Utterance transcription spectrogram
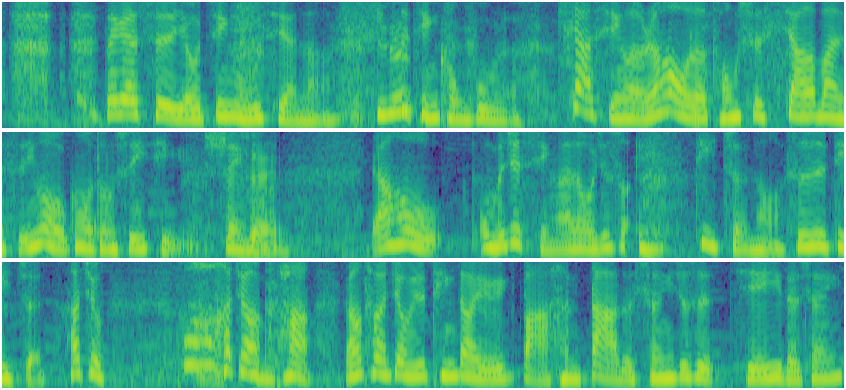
那个是有惊无险了，是挺恐怖的，吓醒了。然后我的同事吓到半死，因为我跟我同事一起睡嘛，然后我们就醒来了，我就说：“哎、地震哦，是不是地震？”他就哇，他就很怕。然后突然间我就听到有一把很大的声音，就是结义的声音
